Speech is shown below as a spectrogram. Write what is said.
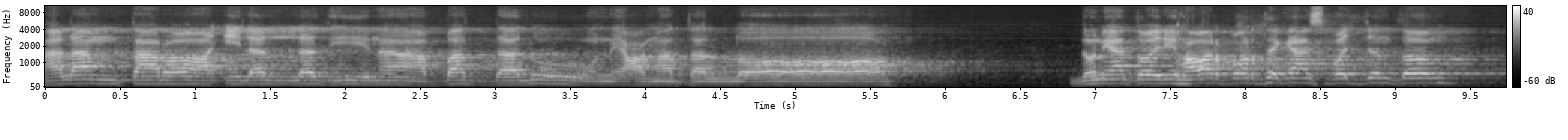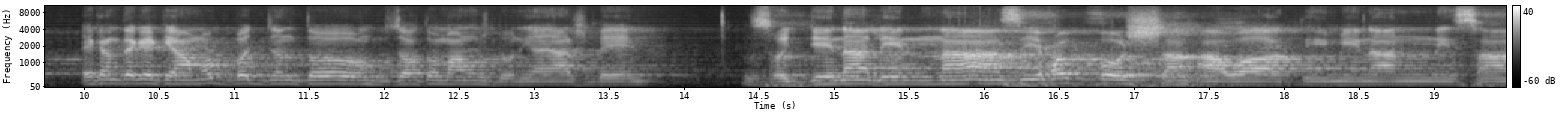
আলাম তার ইলাল্লাদিনা আবাদ্দালু নিয়ামাতাল্লাহ দুনিয়া তৈরি হওয়ার পর থেকে আজ পর্যন্ত, এখান থেকে কেয়ামত পর্যন্ত যত মানুষ দুনিয়ায় আসবে জজ্জিনা লিন্নাসি হুব্বুশ শাহাওয়াতি মিনান নিসা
